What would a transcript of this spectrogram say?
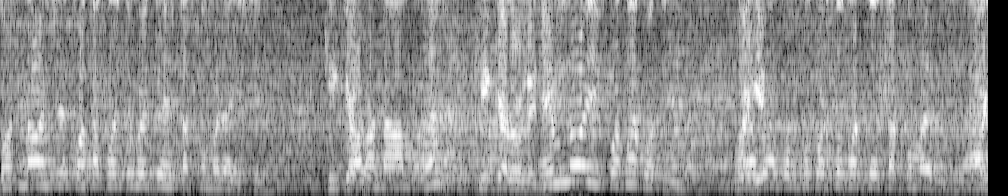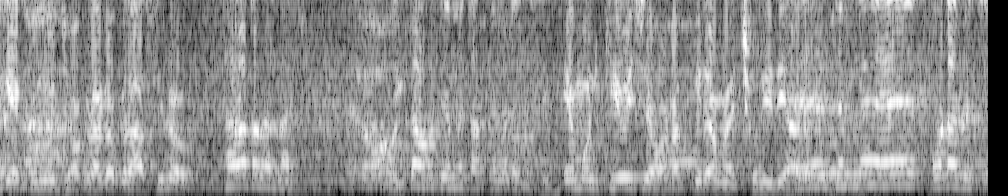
ঘটনা হয়েছে কথা কইতে কইতে চাকু মারা গেছে। কি কারণ? আমার নাম হ্যাঁ? কি কারণে? এমনই কথা কথি। আগে- গল্প করতে করতে চাকু মারা দিছে। আগে কোনো ঝগড়া টগড়া আসিল ধারা টারা নাই। এমনি চাকু মারা গেছে। এমন কি হয়েছে হঠাৎ করে আমরা ছুরি দিয়ে কোটা বেচে।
